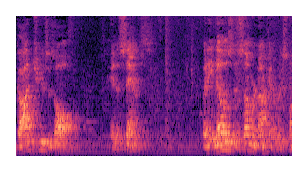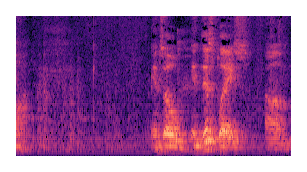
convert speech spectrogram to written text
God chooses all, in a sense, but He knows that some are not going to respond. And so in this place, um,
